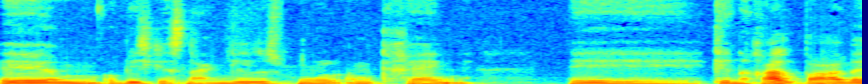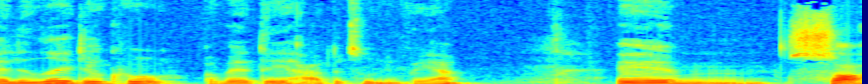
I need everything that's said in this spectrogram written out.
Øhm, og vi skal snakke en lille smule omkring øh, generelt bare at være leder i DK, og hvad det har betydning for jer. Øhm, så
